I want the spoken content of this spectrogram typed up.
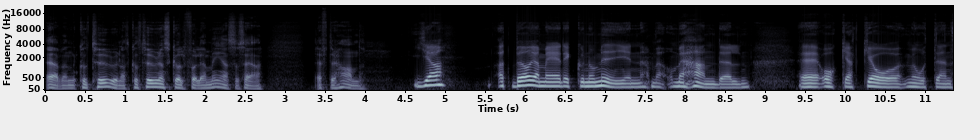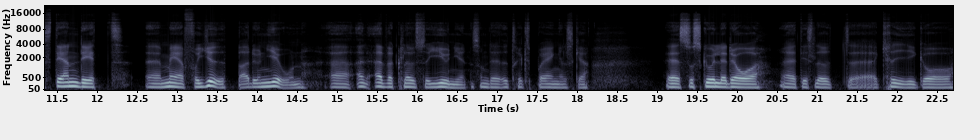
även kulturen, att kulturen skulle följa med så att säga efterhand? Ja, att börja med ekonomin, med, med handeln eh, och att gå mot en ständigt eh, mer fördjupad union, eh, en ever closer union som det uttrycks på engelska, eh, så skulle då eh, till slut eh, krig och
